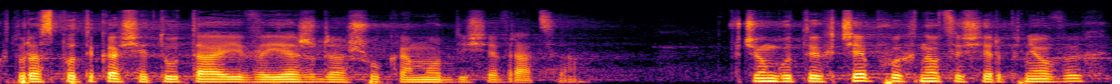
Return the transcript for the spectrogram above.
która spotyka się tutaj, wyjeżdża, szuka, modli się, wraca. W ciągu tych ciepłych nocy sierpniowych,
